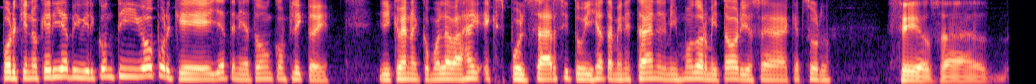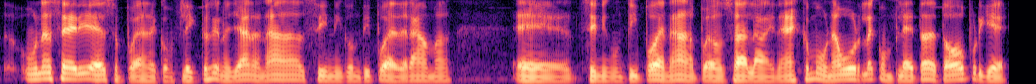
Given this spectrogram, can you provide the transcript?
porque no quería vivir contigo, porque ella tenía todo un conflicto ahí. Y que bueno, ¿cómo la vas a expulsar si tu hija también está en el mismo dormitorio? O sea, qué absurdo. Sí, o sea, una serie eso, pues, de conflictos que no llevan a nada, sin ningún tipo de drama, eh, sin ningún tipo de nada, pues, o sea, la vaina es como una burla completa de todo porque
